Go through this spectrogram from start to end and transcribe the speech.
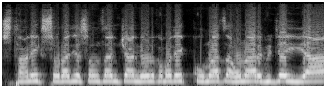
स्थानिक स्वराज्य संस्थांच्या निवडणुकांमध्ये कोणाचा होणार विजय या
